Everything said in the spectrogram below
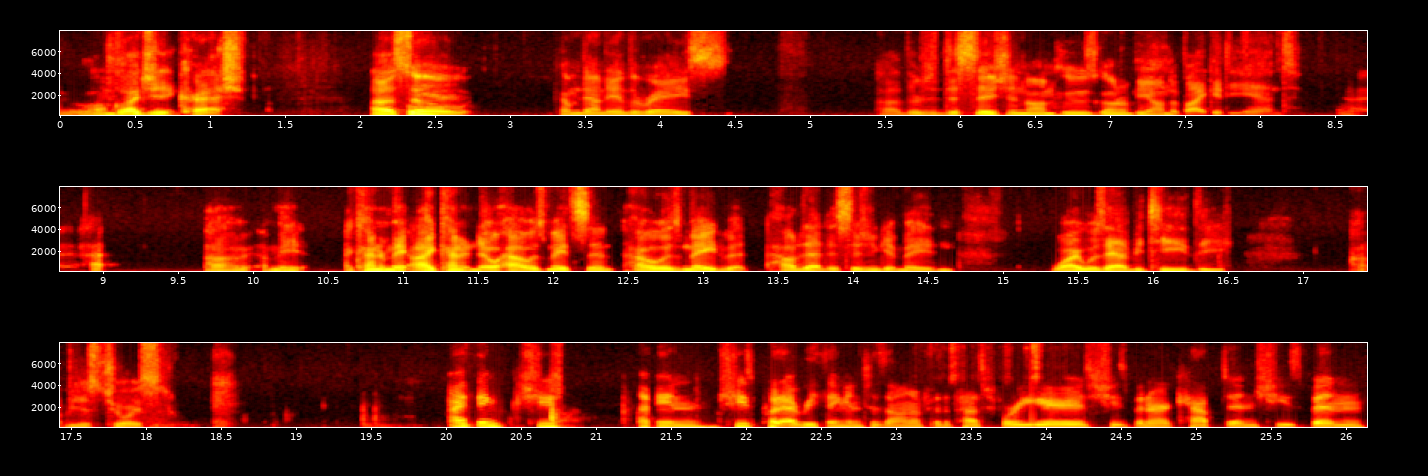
well, I'm glad you didn't crash. Uh, so, Yeah. come down to the end of the race. Uh, there's a decision on who's going to be on the bike at the end. I, uh, I mean, I kind of I kind of know how it was made, sen- how it was made, but how did that decision get made, and why was Abby T the obvious choice? I think she's. I mean, she's put everything into Zana for the past four years. She's been our captain. She's been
